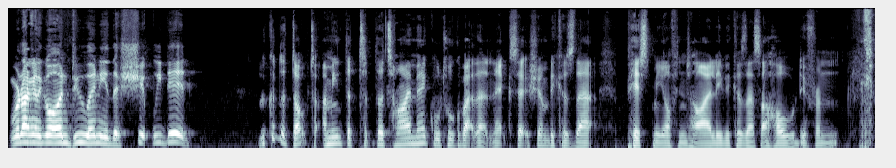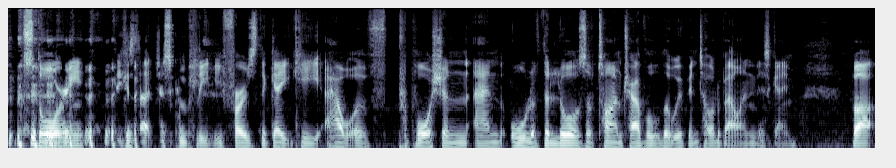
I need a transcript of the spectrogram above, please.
we're not gonna go undo any of the shit we did. Look at the doctor. I mean, the t- the time egg. We'll talk about that next section because that pissed me off entirely because that's a whole different story. because that just completely throws the gate key out of proportion and all of the laws of time travel that we've been told about in this game. But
